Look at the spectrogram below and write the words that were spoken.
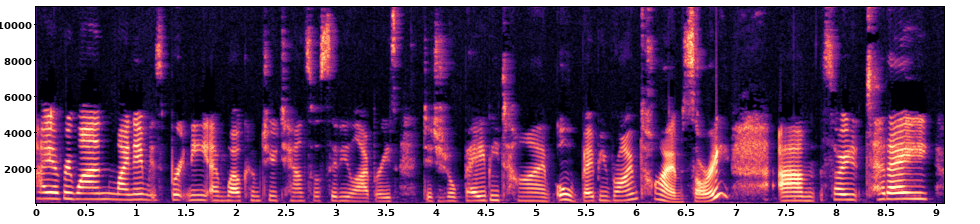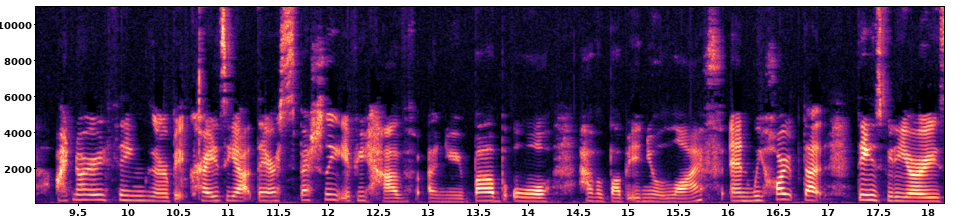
Hi everyone, my name is Brittany and welcome to Townsville City Library's Digital Baby Time, oh, Baby Rhyme Time, sorry. Um, so today I know things are a bit crazy out there, especially if you have a new bub or have a bub in your life. And we hope that these videos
